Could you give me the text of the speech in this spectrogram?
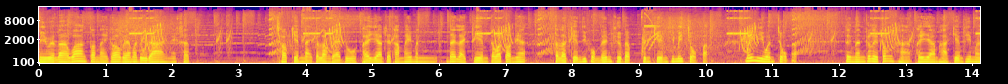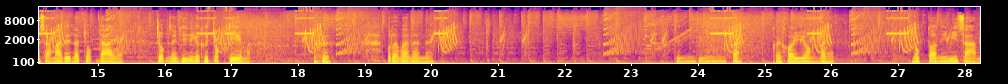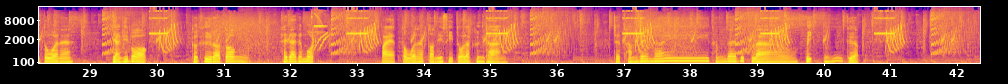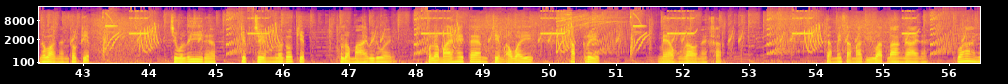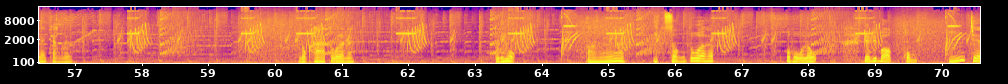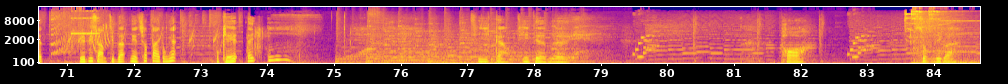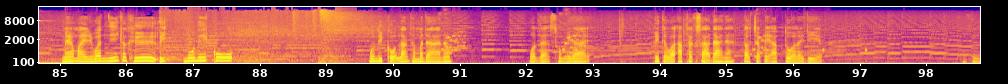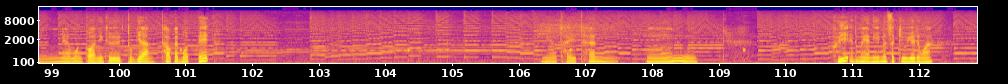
มีเวลาว่างตอนไหนก็แวะมาดูได้นะครับ ชอบเกมไหนก็ลองแวะดู พยายามจะทำให้มันได้หลายเกม แต่ว่าตอนเนี้ยแต่ละเกมที่ผมเล่นคือแบบเป็นเกมที่ไม่จบอะไม่มีวันจบอะดังนั้นก็เลยต้องหาพยายามหาเกมที่มันสามารถเล่นแล้วจบได้ครับ จบในที่นี้ก็คือจบเกมอะ ประมาณนั้นนะดึงดึงไปค่อยๆย่องไปครับ นกตอนนี้มี 3 ตัวนะ อย่างที่บอกก็คือเราต้องให้ได้ทั้งหมด 8 ตัวนะครับตอนนี้ 4 ตัวและครึ่งทาง จะทำได้ไหมทำได้หรือเปล่าเฮ้ยอื้อเกือบ ระหว่างนั้นก็เก็บจิวเวลรี่นะครับ เก็บเจมแล้วก็เก็บผลไม้ไว้ด้วย ผลไม้ให้แต้มเจมเอาไว้อัปเกรดแมวของเรานะครับแต่ไม่สามารถวิวัฒน์ร่างได้นะ ว่ายากจังเลย นกห้าตัวแล้วนะ ตัวที่หกอ่าอีกสองตัวครับ โอ้โห แล้ว อย่างที่บอกผมหืมเจ็ดหรือพี่สามสิบแล้วเนี่ย ชอบตายตรงเนี้ย โอเค ได้อื ที่เก่าที่เดิมเลย พอสุ่มดีกว่า แมวใหม่วันนี้ก็คือเอ้ยโมเนโกโมเนโกร่างธรรมดาเนาะหมดแล้วสุ่มไม่ได้ เฮ้ย แต่ว่าอัพทักษะได้นะ เราจะไปอัพตัวอะไรดีอะแมวมังกรนี่คือทุกอย่างเท่ากันหมดเป๊ะ แมวไททันอืมเฮ้ยอันทำไมอันนี้มันสกิลเยอะจังวะ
